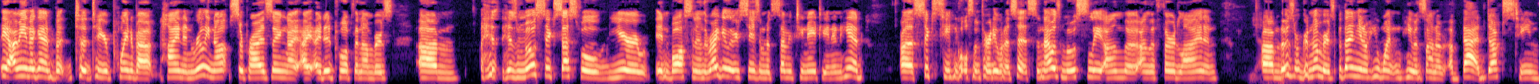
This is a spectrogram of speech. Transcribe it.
yeah, I mean, again, but to to your point about Heinen, really not surprising. I I, I did pull up the numbers. Um, his his most successful year in Boston in the regular season was 17-18, and he had uh, 16 goals and 31 assists, and that was mostly on the on the third line, and yeah. um, those were good numbers. But then you know he went and he was on a, a bad Ducks team.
